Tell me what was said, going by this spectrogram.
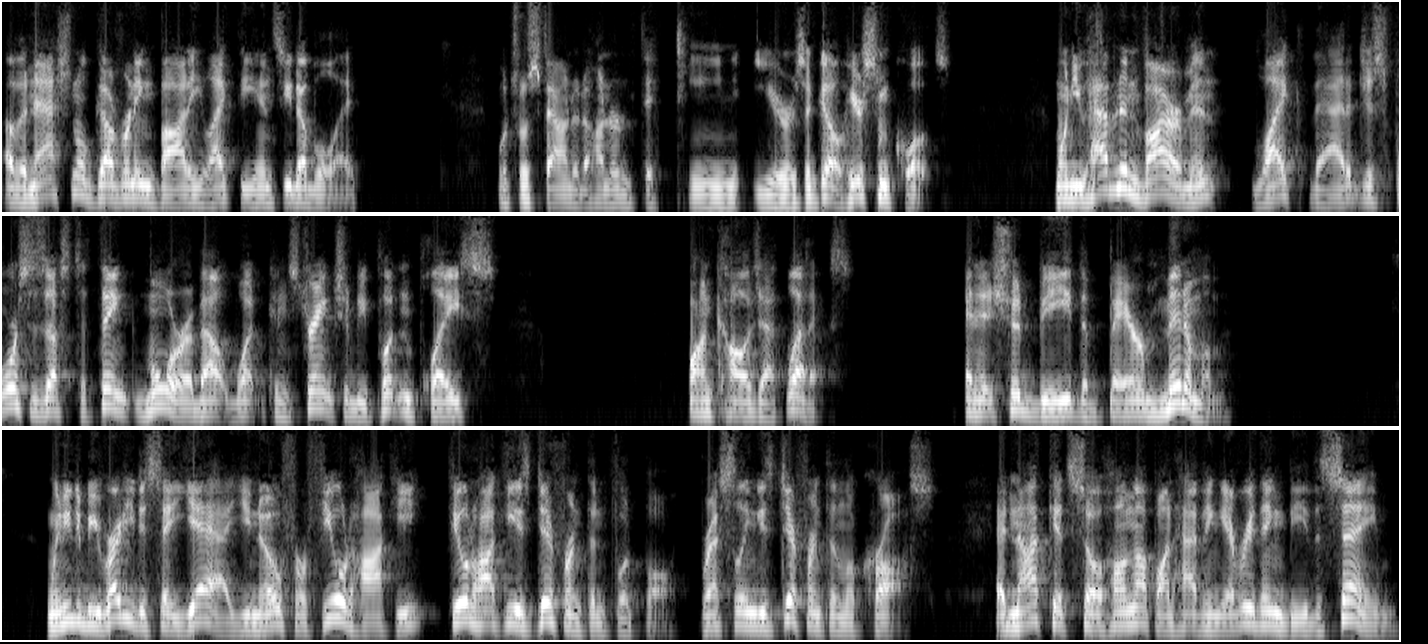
of a national governing body like the NCAA, which was founded 115 years ago. Here's some quotes. When you have an environment like that, it just forces us to think more about what constraints should be put in place on college athletics. And it should be the bare minimum. We need to be ready to say, yeah, you know, for field hockey, field hockey is different than football. Wrestling is different than lacrosse. And not get so hung up on having everything be the same.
